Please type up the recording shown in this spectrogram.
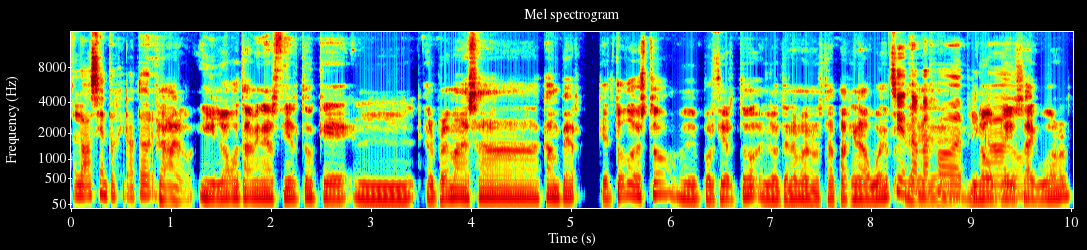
los asientos giratorios. Claro, y luego también es cierto que el, el problema de esa camper, que todo esto, eh, por cierto, lo tenemos en nuestra página web, Sí, está mejor explicado. No Place Like World,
